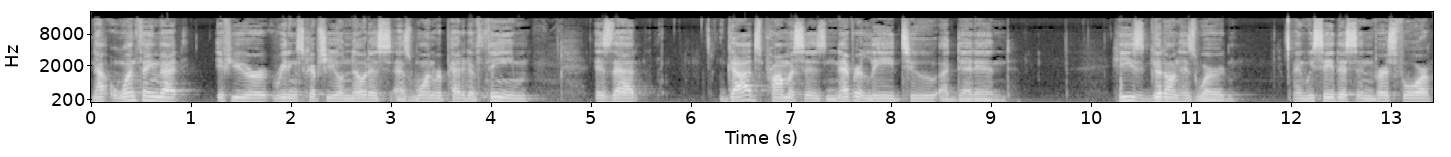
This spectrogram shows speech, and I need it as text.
Now, one thing that if you're reading scripture, you'll notice as one repetitive theme is that God's promises never lead to a dead end. He's good on his word. And we see this in verse 4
